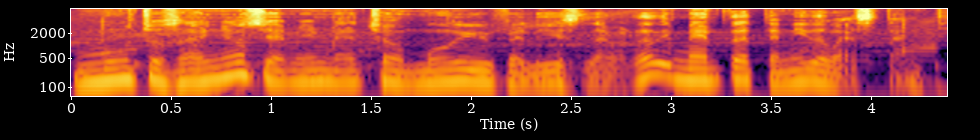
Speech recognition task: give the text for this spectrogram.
muchos años y a mí me ha hecho muy feliz, la verdad, y me ha entretenido bastante.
